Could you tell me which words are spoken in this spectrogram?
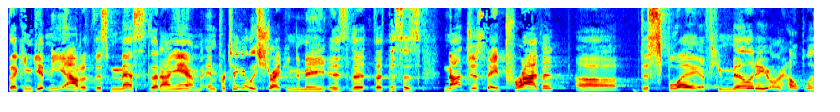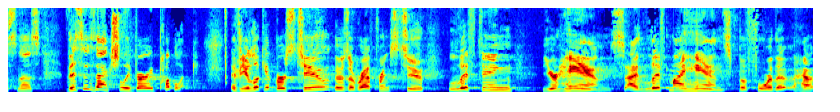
that can get me out of this mess that I am. And particularly striking to me is that, that this is not just a private uh, display of humility or helplessness, this is actually very public. If you look at verse 2, there's a reference to lifting your hands. I lift my hands before the, how,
